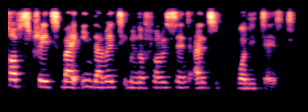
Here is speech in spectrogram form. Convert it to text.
substrates by indirect immunofluorescent antibody test.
